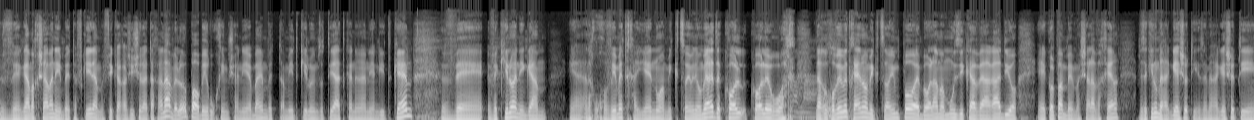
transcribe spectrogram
וגם עכשיו אני בתפקיד המפיק הראשי של התחנה, ולא יהיו פה הרבה אירוחים שאני אהיה בהם, ותמיד כאילו אם זאת תהיה את כנראה אני אגיד כן, וכאילו אני גם... אה, אנחנו חווים את חיינו המקצועיים, אני אומר את זה כל, כל אירוח. ממש. אנחנו חווים את חיינו המקצועיים פה אה, בעולם המוזיקה והרדיו, אה, כל פעם בשלב אחר, וזה כאילו מרגש אותי, זה מרגש אותי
